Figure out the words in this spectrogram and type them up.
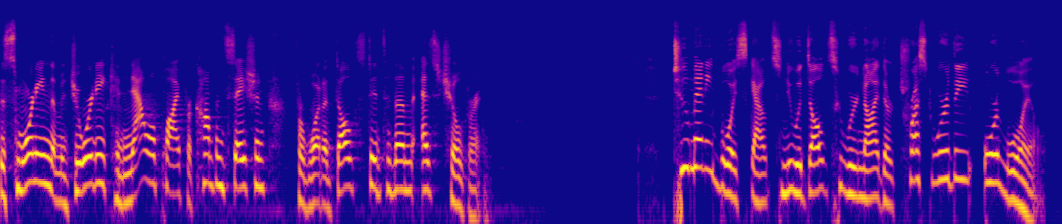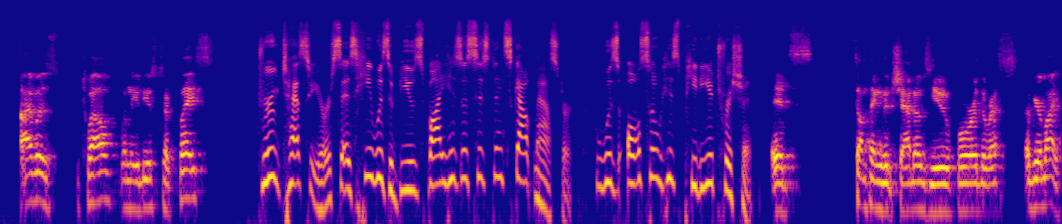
This morning, the majority can now apply for compensation for what adults did to them as children. Too many Boy Scouts knew adults who were neither trustworthy or loyal. I was 12 when the abuse took place. Drew Tessier says he was abused by his assistant scoutmaster, who was also his pediatrician. It's something that shadows you for the rest of your life.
